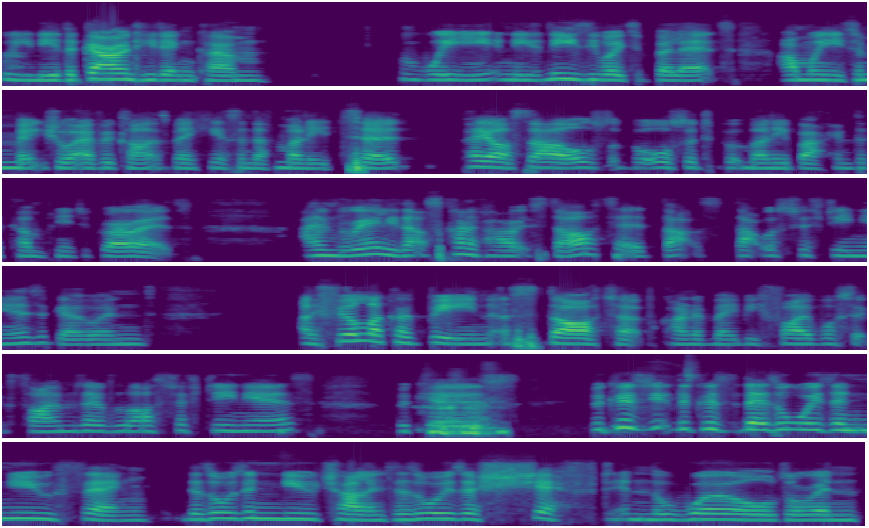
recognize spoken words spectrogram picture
we need the guaranteed income. We need an easy way to bill it, and we need to make sure every client's making us enough money to pay ourselves, but also to put money back into the company to grow it and really that's kind of how it started. That's that was 15 years ago and i feel like i've been a startup kind of maybe five or six times over the last 15 years because because because there's always a new thing. There's always a new challenge. There's always a shift in the world or in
